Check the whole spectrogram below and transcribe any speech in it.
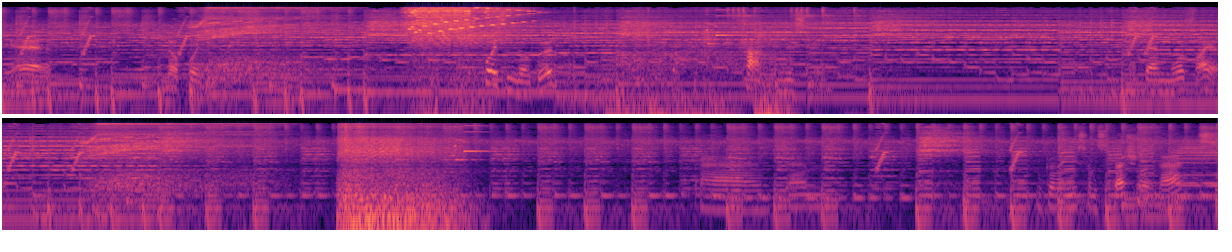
Yeah. No poison. Poison no good. Ha, you missed me. Then more fire. Special attacks.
